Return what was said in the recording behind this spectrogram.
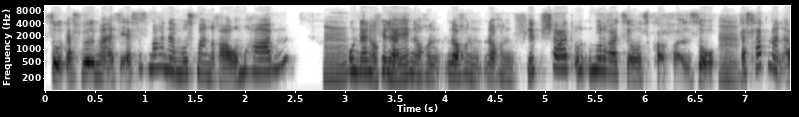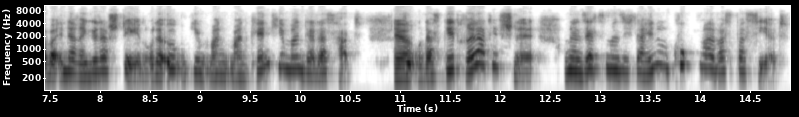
So, das würde man als erstes machen. Dann muss man einen Raum haben. Hm, und dann okay. vielleicht noch ein, noch, ein, noch ein Flipchart und ein Moderationskoffer. So, hm. das hat man aber in der Regel da stehen. Oder irgendjemand, man kennt jemanden, der das hat. Ja. So, und das geht relativ schnell. Und dann setzt man sich da hin und guckt mal, was passiert.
